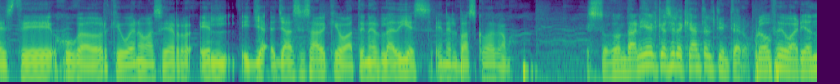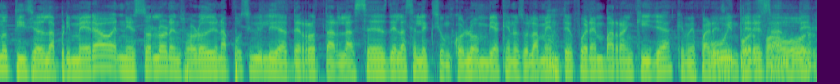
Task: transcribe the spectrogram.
este jugador que bueno, va a ser el, ya, ya se sabe que va a tener la 10 en el Vasco da Gama. Esto, don Daniel, ¿qué se le queda entre el tintero? Profe, varias noticias. La primera, Néstor Lorenzo habló de una posibilidad de rotar las sedes de la selección Colombia, que no solamente fuera en Barranquilla, que me parece Uy, por interesante. favor.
